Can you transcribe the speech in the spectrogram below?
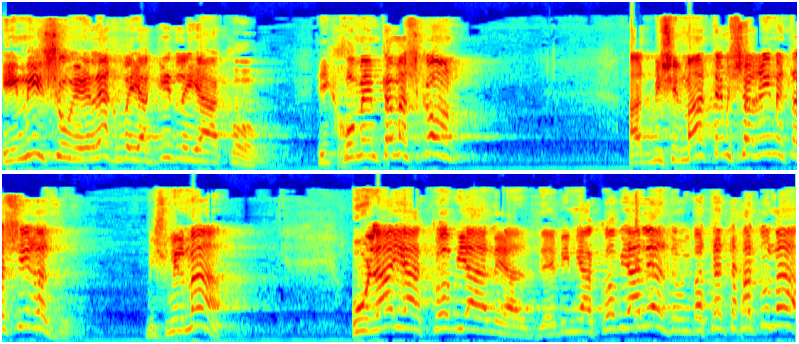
אם מישהו ילך ויגיד ליעקב, ייקחו מהם את המשכון. אז בשביל מה אתם שרים את השיר הזה? בשביל מה? אולי יעקב יעלה על זה, ואם יעקב יעלה על זה הוא יבטל את החתונה.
